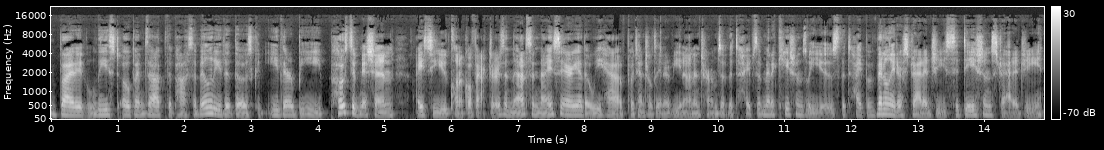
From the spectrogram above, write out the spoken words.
But at least opens up the possibility that those could either be post admission ICU clinical factors. And that's a nice area that we have potential to intervene on in terms of the types of medications we use, the type of ventilator strategy, sedation strategy,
